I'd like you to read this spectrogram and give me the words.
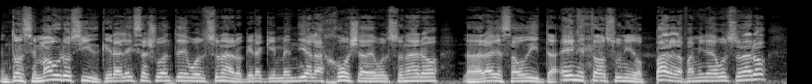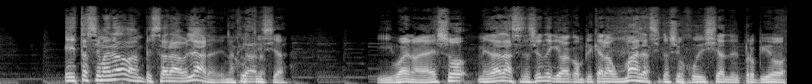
Entonces, Mauro Cid, que era el ex ayudante de Bolsonaro, que era quien vendía las joyas de Bolsonaro, la de Arabia Saudita, en Estados Unidos para la familia de Bolsonaro, esta semana va a empezar a hablar en la Claro. justicia. Y bueno, a eso me da la sensación de que va a complicar aún más la situación judicial del propio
